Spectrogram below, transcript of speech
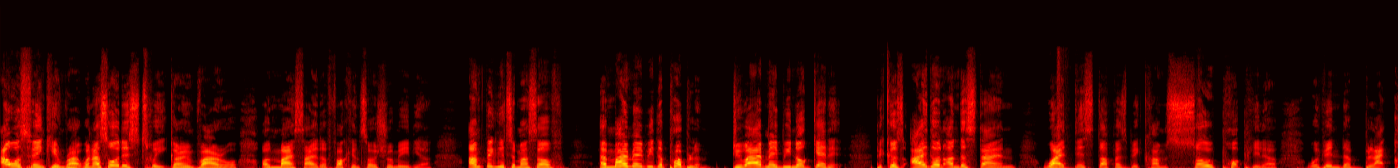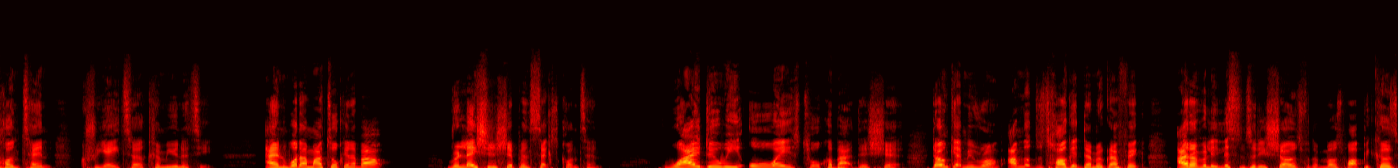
I was thinking, right, when I saw this tweet going viral on my side of fucking social media, I'm thinking to myself, am I maybe the problem? Do I maybe not get it? Because I don't understand why this stuff has become so popular within the black content creator community. And what am I talking about? Relationship and sex content why do we always talk about this shit? Don't get me wrong, I'm not the target demographic. I don't really listen to these shows for the most part because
